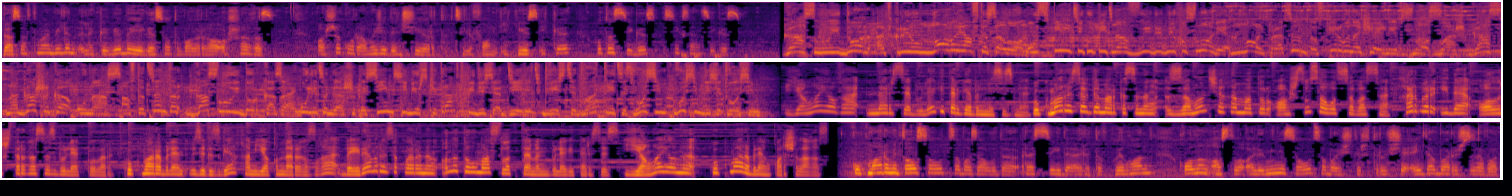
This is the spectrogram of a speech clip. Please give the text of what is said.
Газ автомобилен элеккеге бәягә сатып алырга ашыгыз. Ашык урамы 7 йорт. Телефон 202 38 88. ГАЗ Луидор открыл новый автосалон. Успейте купить на выгодных условиях. 0% первоначальный взнос. Ваш ГАЗ на Гашика у нас. Автоцентр ГАЗ Луидор Казань. Улица Гашика 7, Сибирский тракт 59, 202 38 88. Яңа елга нәрсә бүләк итәргә белмисезме? Кукмары сәүдә маркасының заманча һәм матур ашсу сабасы һәрбер өйдә алыштыргысыз бүләк булыр. Кукмары белән үзегезгә һәм якыннарыгызга бәйрәм ризыкларының онытылмаслык тәмен бүләк итәрсез. Яңа елны Кукмары белән каршылагыз. Кукмара металл савыт саба заводы Россиядә эретеп куелган калын аслы алюминий савыт саба җитештерүче әйдә барыш завод.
